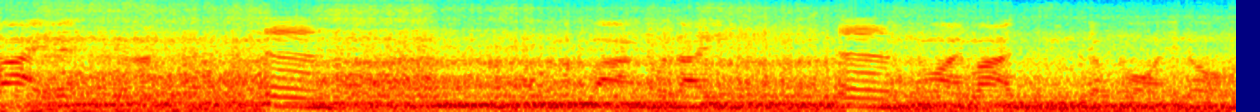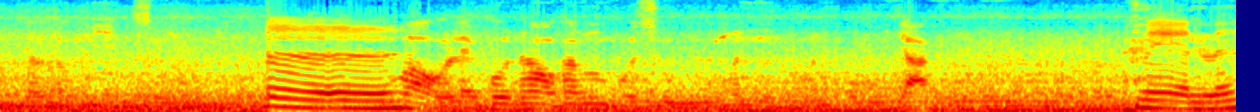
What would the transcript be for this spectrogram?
บายเลยครับ เออ ลำบากก็ได้ เออ น้อยมากถึงจะปล่อยเนาะเราต้องยินสูง เออเออ เบาอะไรคนเฮาคันมันบ่สูงมันมันบ่ยักษ์ แม่นเลย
